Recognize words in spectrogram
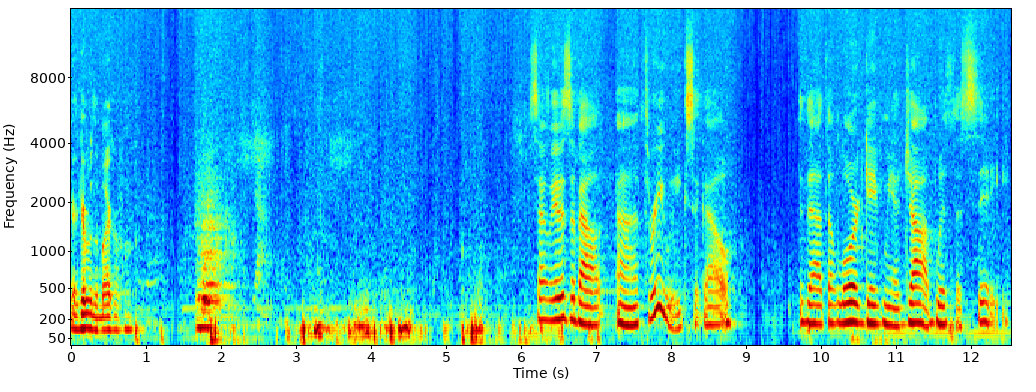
Yeah, give her the microphone. So it was about uh, three weeks ago that the Lord gave me a job with the city,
